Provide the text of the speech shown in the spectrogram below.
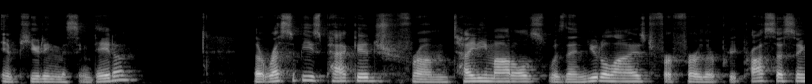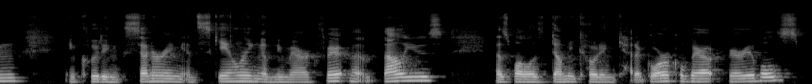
imputing missing data. The recipes package from Tidy Models was then utilized for further preprocessing including centering and scaling of numeric uh, values, as well as dummy coding categorical var variables.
